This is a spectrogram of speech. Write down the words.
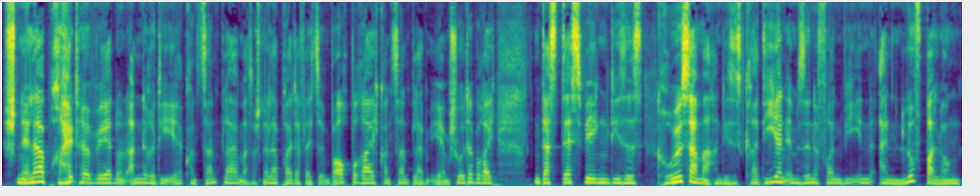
schneller breiter werden und andere, die eher konstant bleiben, also schneller breiter vielleicht so im Bauchbereich, konstant bleiben eher im Schulterbereich. Und dass deswegen dieses größer machen, dieses Gradieren im Sinne von wie in einen Luftballon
